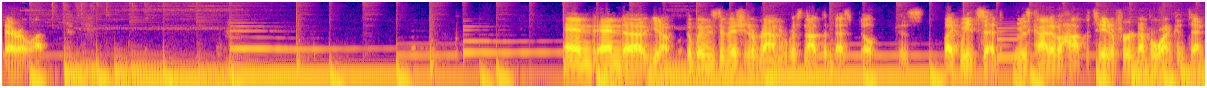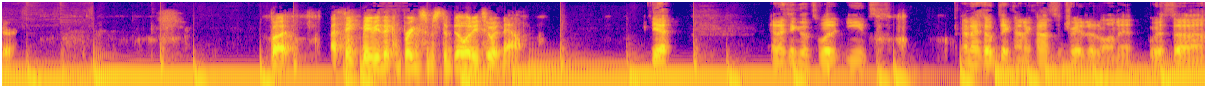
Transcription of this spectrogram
there a lot. And and uh, you know the women's division around her was not the best built because, like we had said, it was kind of a hot potato for a number one contender. But I think maybe they can bring some stability to it now. Yeah, and I think that's what it needs. and I hope they kind of concentrated on it with uh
